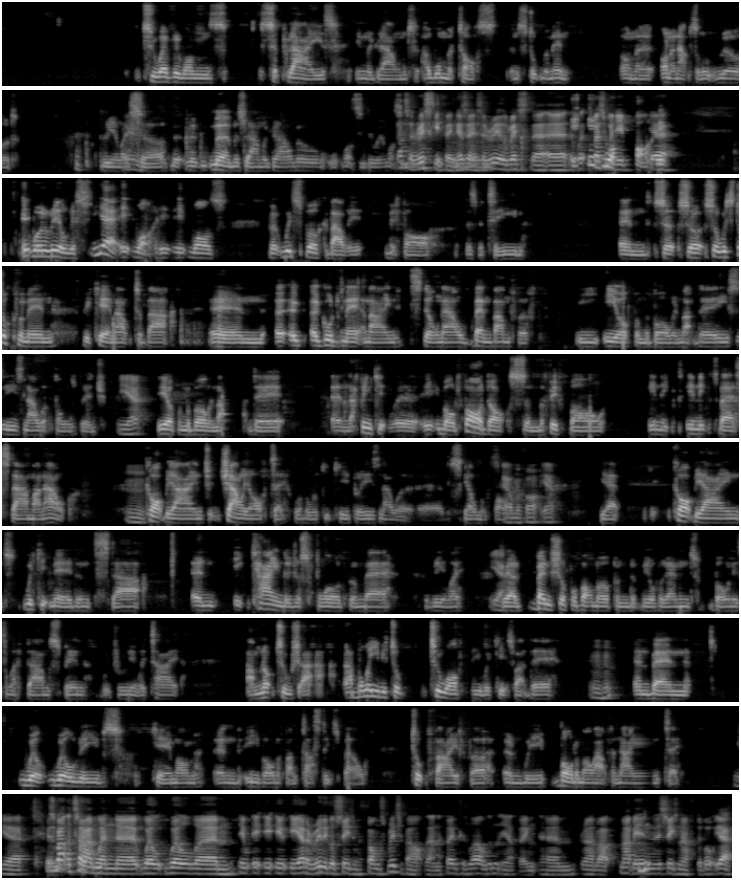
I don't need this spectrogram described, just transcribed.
to everyone's surprise in the ground, I won the toss and stuck them in on a on an absolute road. Really, mm. so the, the murmurs around the ground. Oh, what's he doing? What's That's he a doing? risky thing, isn't it? It's a real risk that, uh, it, especially it when you, yeah. It, it was a real risk. Yeah, it was. It, it was, but we spoke about it before as the team, and so so so we stuck them in. They came out to bat, and a, a, a good mate of mine still now, Ben Bamforth, he, he opened the bowling that day. He's, he's now at Bridge. Yeah. He opened the bowling that day, and I think it were he bowled four dots, and the fifth ball, he nicked, he nicked their star man out. Mm. Caught behind Charlie Orty, one of the wicket keeper. He's now at um, Skelmanthorpe. Yeah. Yeah. Caught behind, wicket maiden to start, and it kind of just flowed from there, really. Yeah. We had Ben Shufflebottom opened at the other end, his left arm spin, which was really tight. I'm not too sure. I, I believe he took two or three wickets that day. Mm-hmm. And then Will Will Reeves came on and he bowled a fantastic spell. Took five for, and we bowled them all out for 90. Yeah, it's about the time when uh, Will Will um, he, he, he, had a really good season for Thongsbridge about then I think as well, didn't he? I think um, around about might be in the season after, but yeah.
